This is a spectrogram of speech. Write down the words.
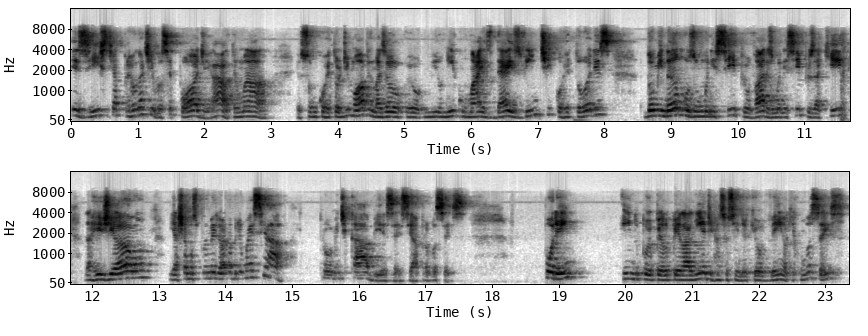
existe a prerrogativa. Você pode, ah, tem uma. Eu sou um corretor de imóveis, mas eu, eu me uni com mais 10, 20 corretores, dominamos um município, vários municípios aqui da região, e achamos por melhor abrir uma SA. Provavelmente cabe essa SA para vocês. Porém, indo por, pelo, pela linha de raciocínio que eu venho aqui com vocês,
